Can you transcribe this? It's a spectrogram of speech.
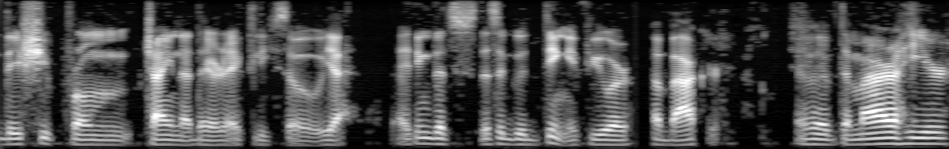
they ship from China directly. So yeah, I think that's that's a good thing if you are a backer. And we have Tamara here,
